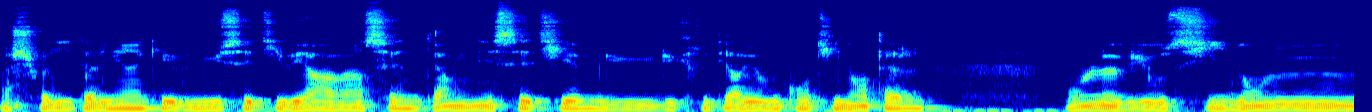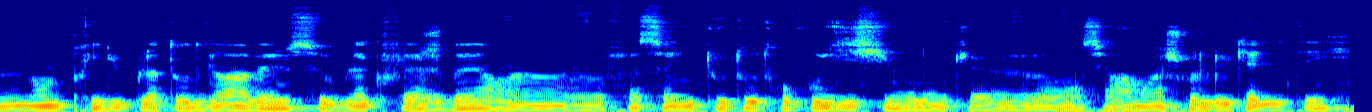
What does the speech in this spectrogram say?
un cheval italien qui est venu cet hiver à Vincennes, terminé 7ème du, Critérium Continental. On l'a vu aussi dans le, dans le prix du plateau de Gravel, ce Black Flash Bear, face à une toute autre opposition. Donc c'est vraiment un cheval de qualité.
